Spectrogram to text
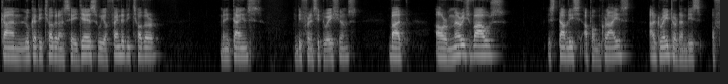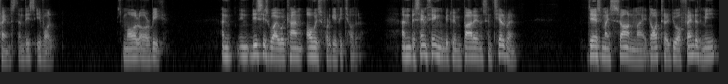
can look at each other and say, "Yes, we offended each other many times in different situations, but our marriage vows established upon Christ are greater than this offense, than this evil, small or big." And this is why we can always forgive each other. And the same thing between parents and children. Yes, my son, my daughter, you offended me,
